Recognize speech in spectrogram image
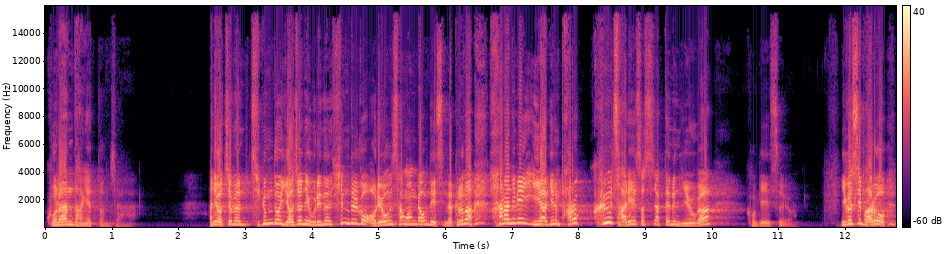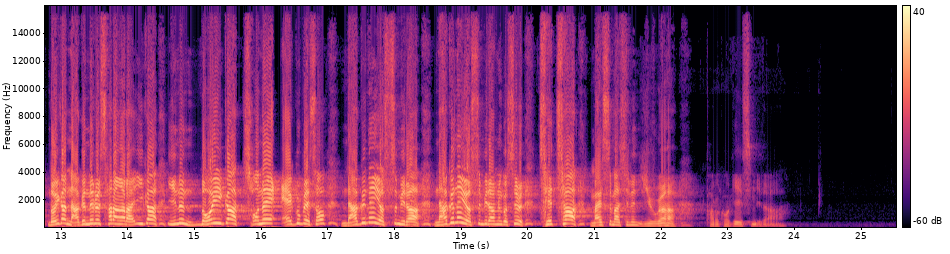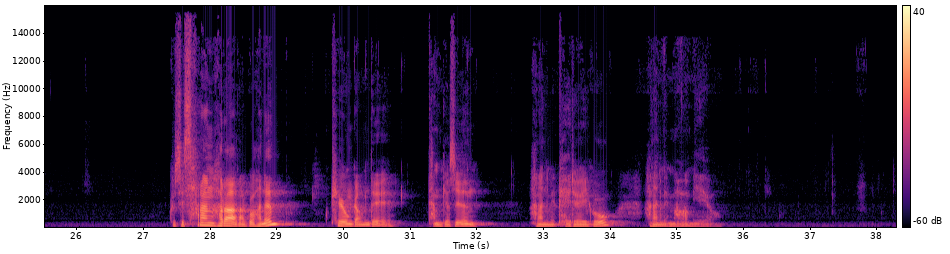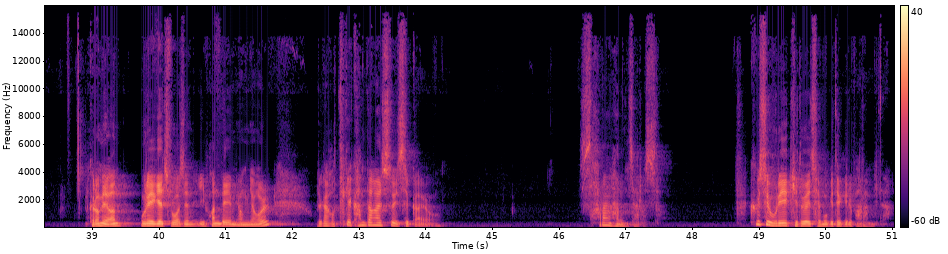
고난당했던 자, 아니, 어쩌면 지금도 여전히 우리는 힘들고 어려운 상황 가운데 있습니다. 그러나 하나님의 이야기는 바로 그 자리에서 시작되는 이유가 거기에 있어요. 이것이 바로 너희가 나그네를 사랑하라. 이가 이는 너희가 전에 애굽에서 나그네였음이라. 나그네였음이라는 것을 재차 말씀하시는 이유가 바로 거기에 있습니다. 그것이 사랑하라라고 하는 표현 가운데 담겨진 하나님의 배려이고 하나님의 마음이에요. 그러면 우리에게 주어진 이 환대의 명령을 우리가 어떻게 감당할 수 있을까요? 사랑하는 자로서. 그것이 우리의 기도의 제목이 되기를 바랍니다.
